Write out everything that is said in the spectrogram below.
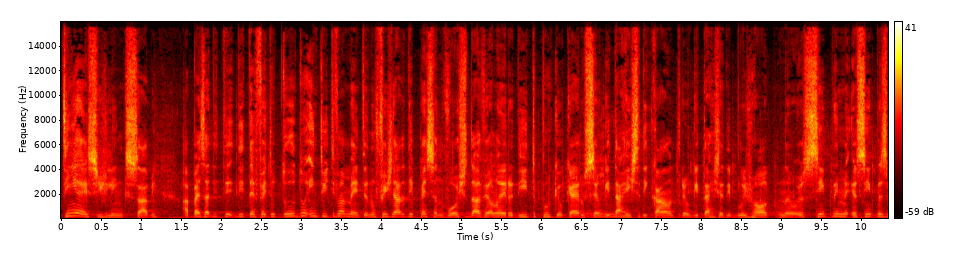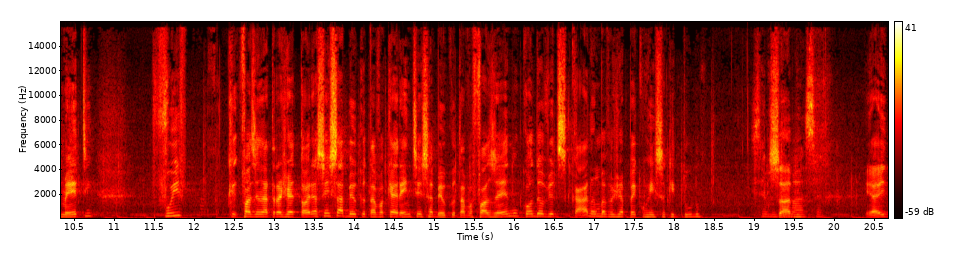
tinha esses links, sabe? Apesar de ter, de ter feito tudo intuitivamente. Eu não fiz nada de pensando, vou estudar violão erudito porque eu quero ser um guitarrista de country, um guitarrista de blues rock. Não, eu, simplesme- eu simplesmente fui fazendo a trajetória sem saber o que eu tava querendo, sem saber o que eu tava fazendo. Quando eu vi, eu disse, caramba, eu já percorri isso aqui tudo. Isso é muito Sabe? massa. E aí,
